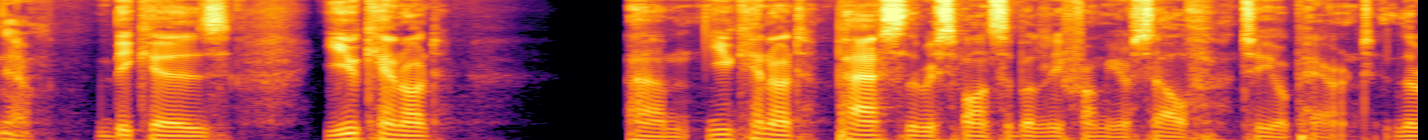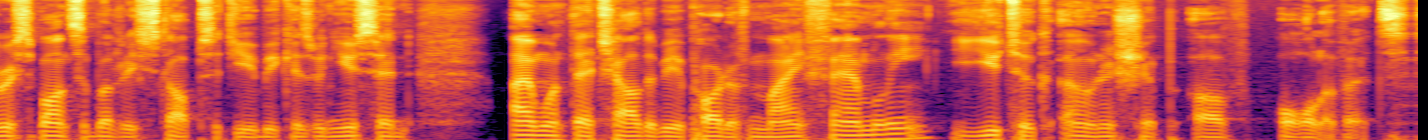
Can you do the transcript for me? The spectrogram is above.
Yeah. Because you cannot. Um, you cannot pass the responsibility from yourself to your parent. The responsibility stops at you because when you said, I want that child to be a part of my family, you took ownership of all of it,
